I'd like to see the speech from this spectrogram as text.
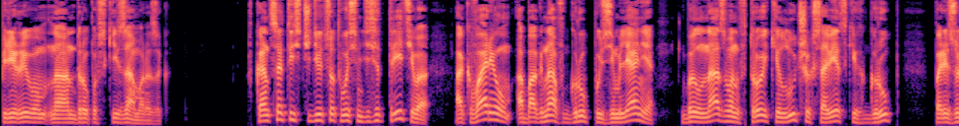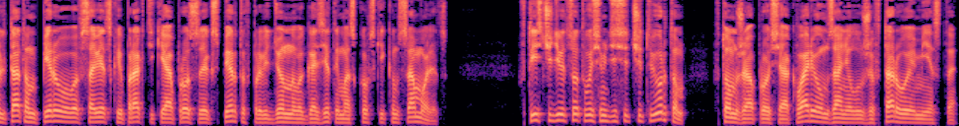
перерывом на андроповский заморозок. В конце 1983-го «Аквариум», обогнав группу «Земляне», был назван в тройке лучших советских групп по результатам первого в советской практике опроса экспертов, проведенного газетой «Московский комсомолец». В 1984 в том же опросе «Аквариум» занял уже второе место.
